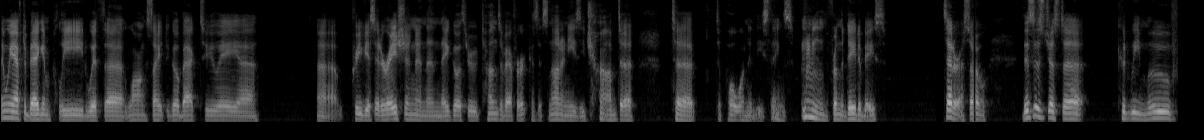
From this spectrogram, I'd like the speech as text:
Then we have to beg and plead with uh, Longsight to go back to a uh, uh, previous iteration, and then they go through tons of effort because it's not an easy job to to to pull one of these things from the database, etc. So this is just a could we move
